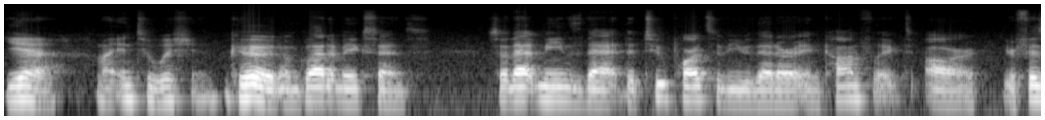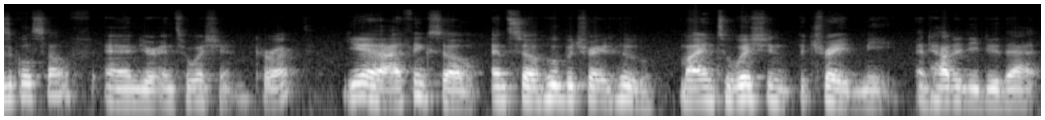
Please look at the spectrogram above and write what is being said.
Yeah, my intuition. Good, I'm glad it makes sense. So that means that the two parts of you that are in conflict are your physical self and your intuition, correct? Yeah, I think so. And so who betrayed who? My intuition betrayed me. And how did he do that?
